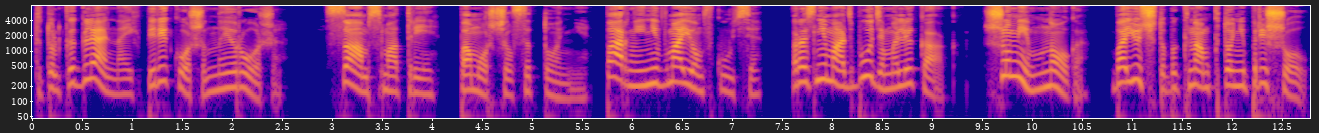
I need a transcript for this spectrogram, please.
Ты только глянь на их перекошенные рожи. Сам смотри, поморщился Тонни. Парни не в моем вкусе. Разнимать будем или как? Шумим много. Боюсь, чтобы к нам кто не пришел.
